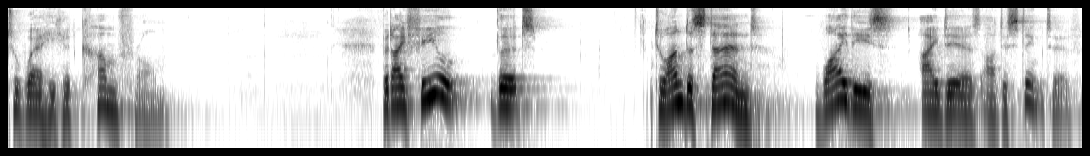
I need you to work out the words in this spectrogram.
to where he had come from. But I feel that to understand why these ideas are distinctive,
